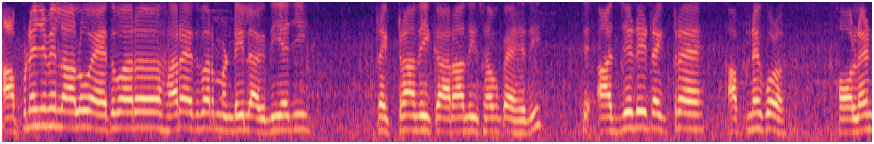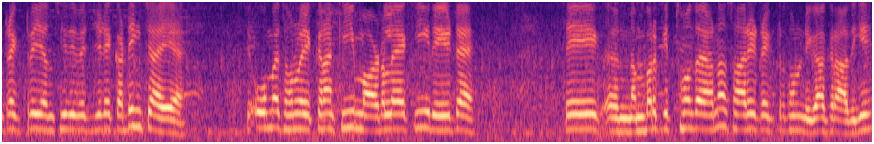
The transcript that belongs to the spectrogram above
ਆਪਣੇ ਜਿਵੇਂ ਲਾ ਲਓ, ਐਤਵਾਰ, ਹਰ ਐਤਵਾਰ ਮੰਡੀ ਲੱਗਦੀ ਹੈ ਜੀ, ਟਰੈਕਟਰਾਂ ਦੀ, ਕਾਰਾਂ ਦੀ, ਸਭ ਕਹੇ ਦੀ। ਤੇ ਅੱਜ ਜਿਹੜੇ ਟਰੈਕਟਰ ਹੈ, ਆਪਣੇ ਕੋਲ ਹਾਲੈਂਡ ਟਰੈਕਟਰ ਏਜੰਸੀ ਦੇ ਵਿੱਚ ਜਿਹੜੇ ਕਟਿੰਗ ਚ ਆਏ ਹੈ, ਤੇ ਉਹ ਮੈਂ ਤੁਹਾਨੂੰ ਇੱਕ ਨਾ ਕੀ ਮਾਡਲ ਹੈ, ਕੀ ਰੇਟ ਹੈ, ਤੇ ਨੰਬਰ ਕਿੱਥੋਂ ਦਾ ਹੈ ਨਾ, ਸਾਰੇ ਟਰੈਕਟਰ ਤੁਹਾਨੂੰ ਨਿਗਾਹ ਕਰਾ ਦਈਏ।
